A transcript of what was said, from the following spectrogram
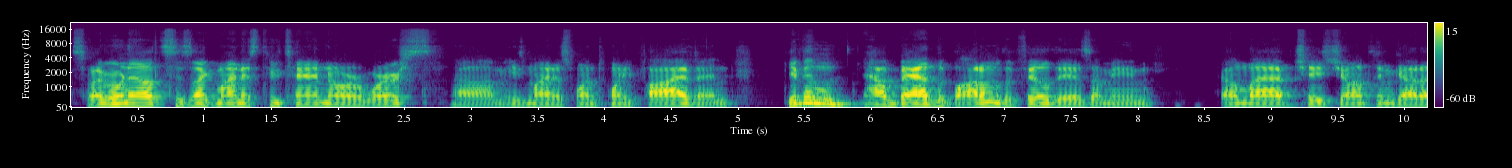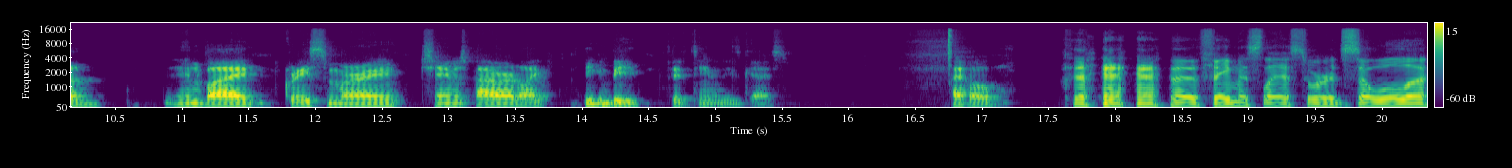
so everyone else is like minus 210 or worse um, he's minus 125 and given how bad the bottom of the field is i mean dunlap chase johnson got a invite Grayson Murray, Seamus Power. Like he can beat 15 of these guys. I hope. Famous last words. So we'll uh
